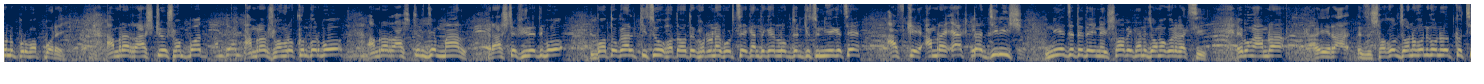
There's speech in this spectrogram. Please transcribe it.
কোনো প্রভাব পড়ে। আমরা রাষ্ট্রীয় সম্পদ, আমরা সংরক্ষণ করব, আমরা রাষ্ট্রের যে মাল, রাষ্ট্রে ফিরে দিব। গতকাল কিছু হতাহতের ঘটনা ঘটছে, এখান থেকে লোকজন কিছু নিয়ে গেছে। আজকে আমরা একটা জিনিস নিয়ে যেতে দেই নাই, সব এখানে জমা করে রাখছি। এবং আমরা এই সকল জনগণকে অনুরোধ করছি,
